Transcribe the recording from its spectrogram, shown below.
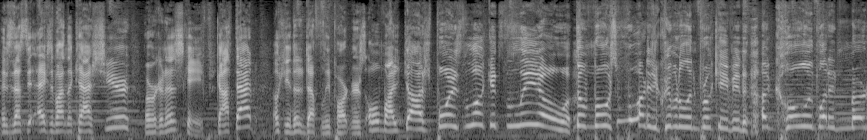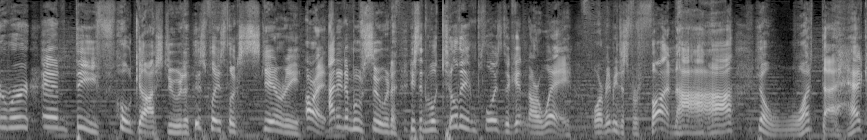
And so that's the exit behind the cashier where we're going to escape. Got that? Okay, they're definitely partners. Oh my gosh, boys, look, it's Leo, the most wanted criminal in Brookhaven, a cold-blooded murderer and thief. Oh gosh, dude, this place looks scary. All right, I need to move soon. He said, we'll kill the employees that get in our way. Or maybe just for fun. Ha ha ha. Yo, what the heck?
